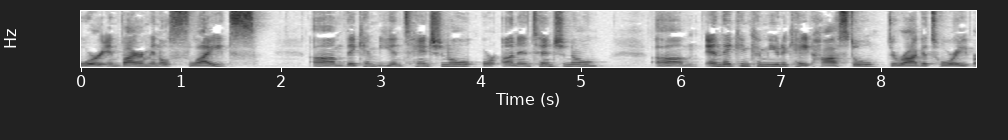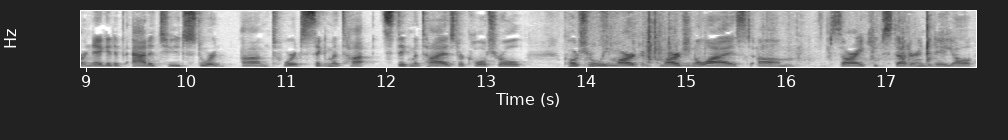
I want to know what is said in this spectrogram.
or environmental slights. Um, they can be intentional or unintentional, um, and they can communicate hostile, derogatory, or negative attitudes toward, um, towards stigmati- stigmatized or cultural, culturally mar- marginalized. Um, sorry, I keep stuttering today, y'all.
